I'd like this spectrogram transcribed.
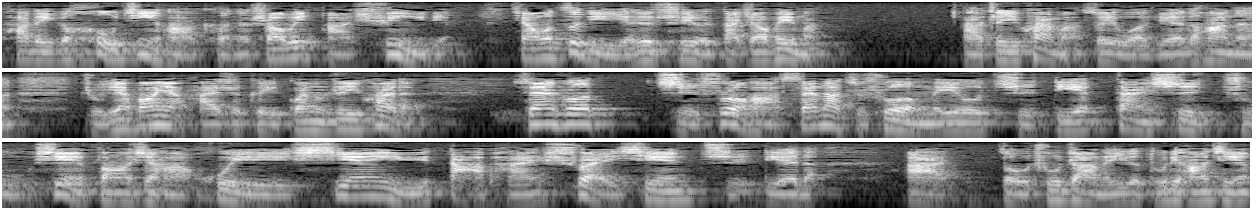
它的一个后劲哈可能稍微啊逊一点。像我自己也是持有大消费嘛。啊，这一块嘛，所以我觉得话呢，主线方向还是可以关注这一块的。虽然说指数哈，三大指数没有止跌，但是主线方向哈会先于大盘率先止跌的啊，走出这样的一个独立行情，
